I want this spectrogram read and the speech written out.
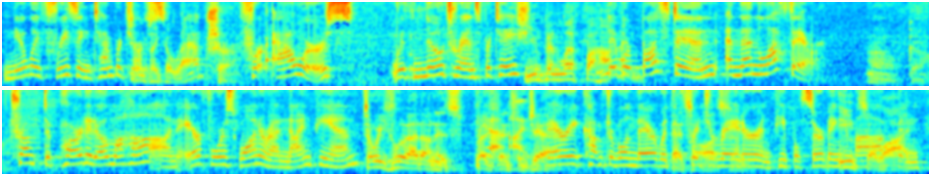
nearly freezing temperatures. Sounds like a rapture. For hours with no transportation. You've been left behind. They were bussed in and then left there. Oh, God. Trump departed Omaha on Air Force One around 9 p.m. So he flew out on his presidential yeah, jet. Very comfortable in there with That's the refrigerator awesome. and people serving Eats him up. a lot. And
